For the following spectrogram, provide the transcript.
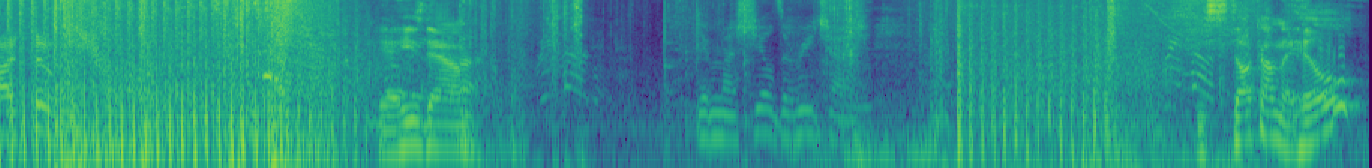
Ours too. Yeah, he's down. Give my shields a recharge. He's stuck on the hill?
